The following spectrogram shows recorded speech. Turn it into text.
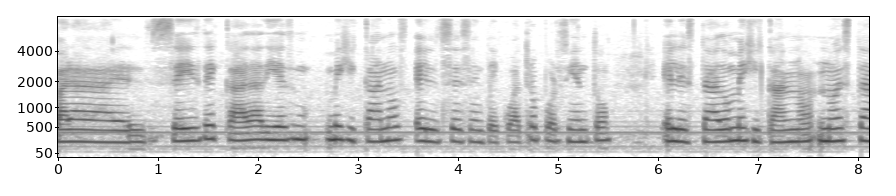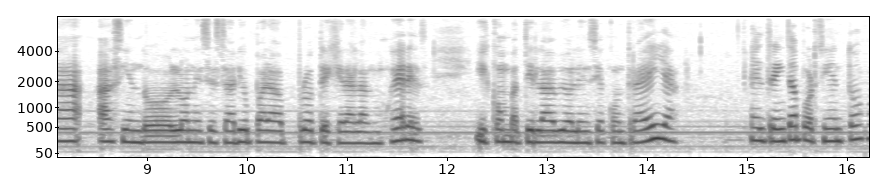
para el 6 de cada 10 mexicanos, el 64% el Estado mexicano no está haciendo lo necesario para proteger a las mujeres y combatir la violencia contra ella. El 30%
